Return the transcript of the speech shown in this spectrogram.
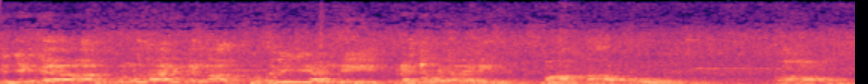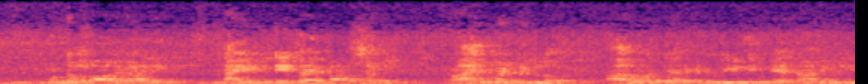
నిజంగా అనుకున్న దానికన్నా అద్భుత విజయాన్ని ప్రజలు కానీ మా కాపు కుటుంబాలు కానీ నైంటీ ఫైవ్ పర్సెంట్ రాజమండ్రిలో ఆ రోజు జరిగిన మీటింగే దానికి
